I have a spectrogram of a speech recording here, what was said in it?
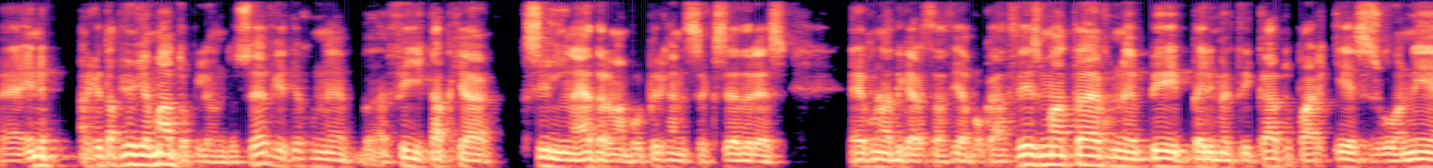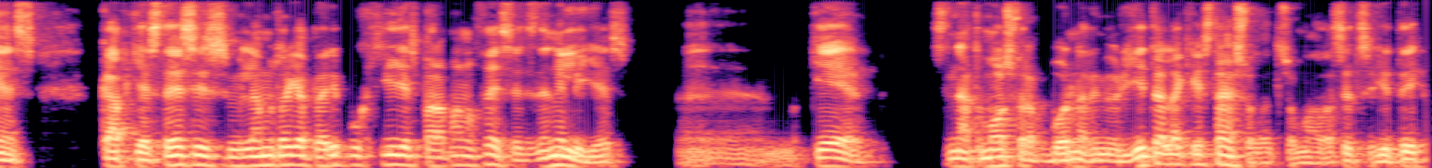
Ε, είναι αρκετά πιο γεμάτο πλέον το σεφ, γιατί έχουν ε, φύγει κάποια ξύλινα έδρανα που υπήρχαν στις εξέδρες, έχουν αντικατασταθεί από καθίσματα, έχουν μπει περιμετρικά του παρκέ στις γωνίες κάποιες θέσεις. Μιλάμε τώρα για περίπου χίλιες παραπάνω θέσεις, δεν είναι λίγες. Ε, και στην ατμόσφαιρα που μπορεί να δημιουργείται, αλλά και στα έσοδα της ομάδας. Γιατί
